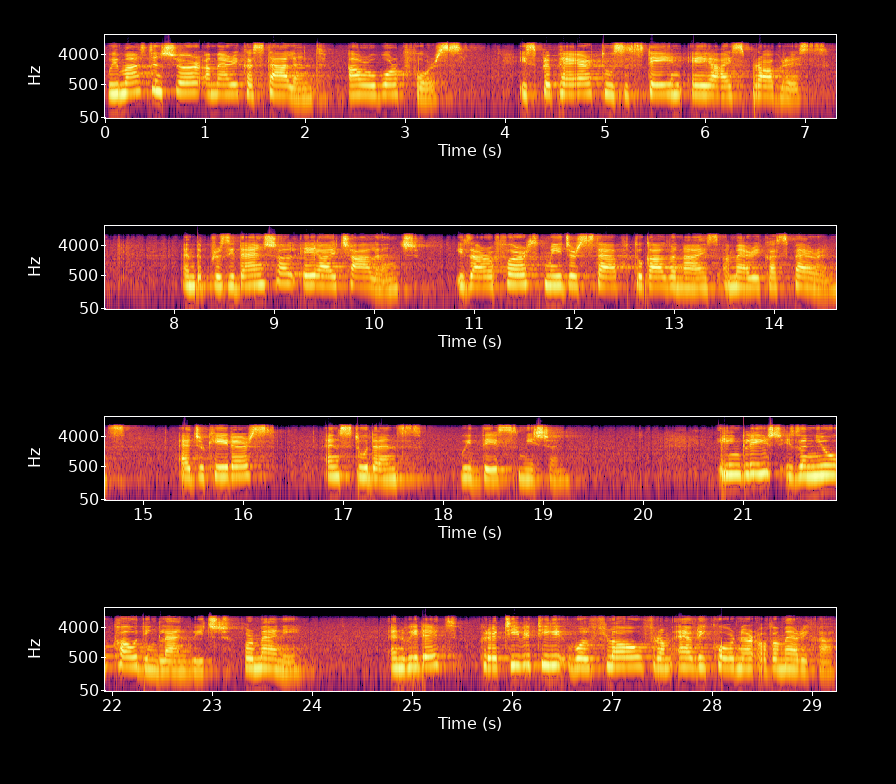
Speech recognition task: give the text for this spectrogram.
We must ensure America's talent, our workforce, is prepared to sustain AI's progress. And the Presidential AI Challenge is our first major step to galvanize America's parents, educators, and students with this mission. English is a new coding language for many, and with it, creativity will flow from every corner of America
